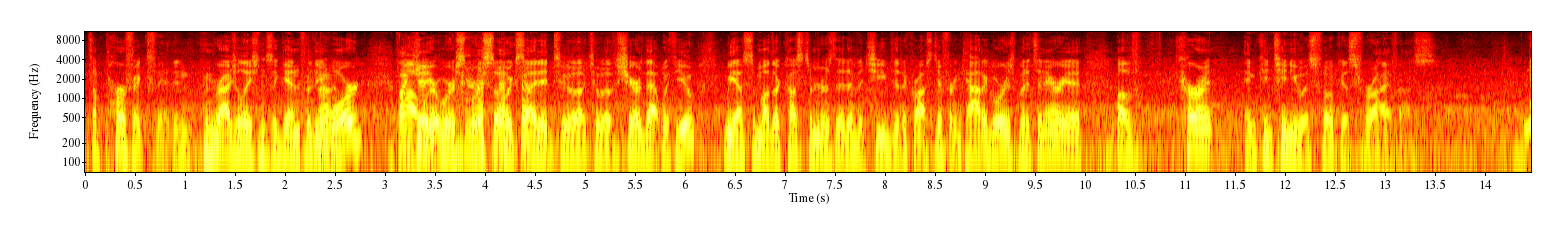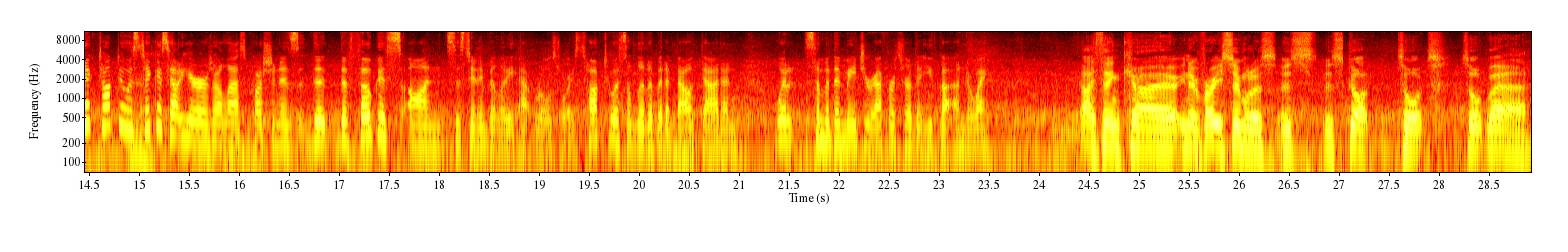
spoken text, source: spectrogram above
it's a perfect fit, and congratulations again for the award. Thank uh, you. We're, we're, we're so excited to, uh, to have shared that with you. We have some other customers that have achieved it across different categories, but it's an area of current and continuous focus for IFS. Nick, talk to us, take us out here as our last question is the, the focus on sustainability at Rolls-Royce. Talk to us a little bit about that and what some of the major efforts are that you've got underway. I think, uh, you know, very similar as, as, as Scott talked, talked there,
